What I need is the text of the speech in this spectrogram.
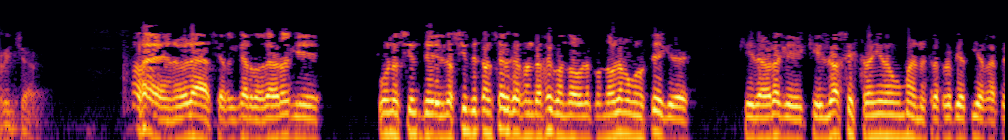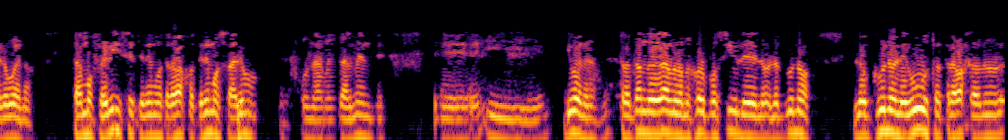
Richard. Bueno, gracias, Ricardo. La verdad que uno siente lo siente tan cerca Santa Fe cuando, cuando hablamos con ustedes que la verdad que, que lo hace extrañar aún más nuestra propia tierra, pero bueno, estamos felices, tenemos trabajo, tenemos salud, fundamentalmente, eh, y, y, bueno, tratando de dar lo mejor posible lo, que uno lo que uno le gusta, trabaja lo,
